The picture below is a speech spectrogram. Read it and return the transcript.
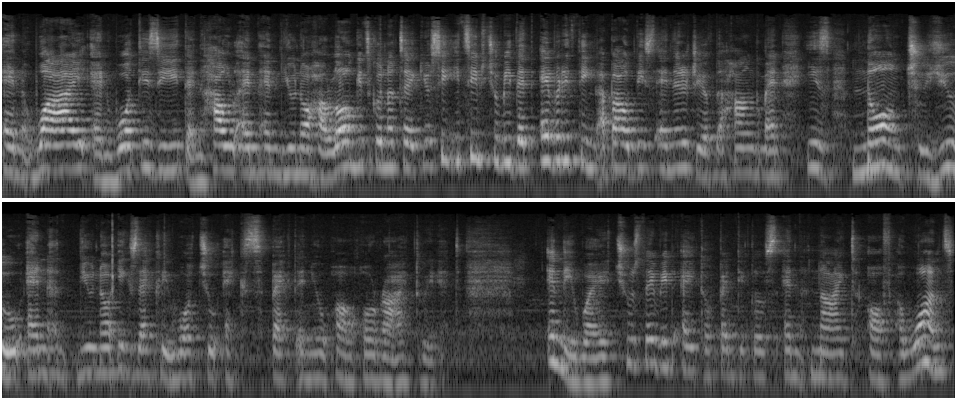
And why and what is it and how and, and you know how long it's going to take you. See it seems to me that everything about this energy of the hangman is known to you and you know exactly what to expect and you are all right with it Anyway, Tuesday with Eight of Pentacles and Knight of Wands.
